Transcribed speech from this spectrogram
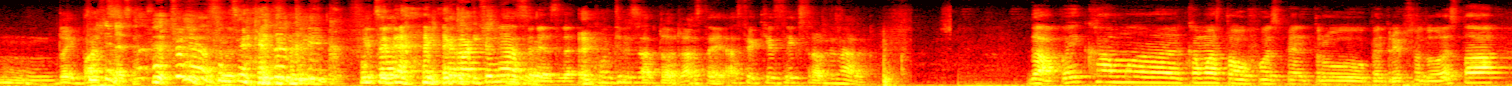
m, doi bați. Funcționează. Funcționează. Funcționează. Dă click. Funcționează. Interacționează Funcționează, da. cu utilizator. Asta e, asta e o chestie extraordinară. Da, păi cam, uh, cam asta a fost pentru, pentru episodul ăsta.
